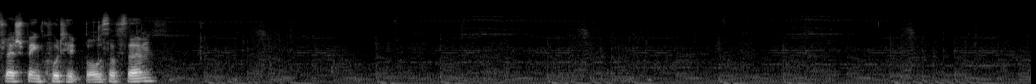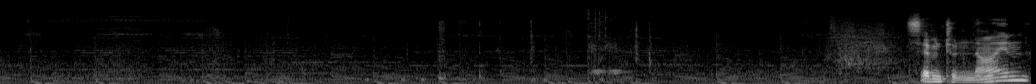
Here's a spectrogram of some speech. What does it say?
Flashbang could hit both of them. Seven to nine.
